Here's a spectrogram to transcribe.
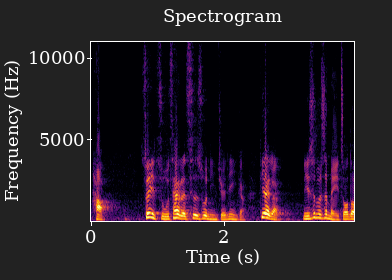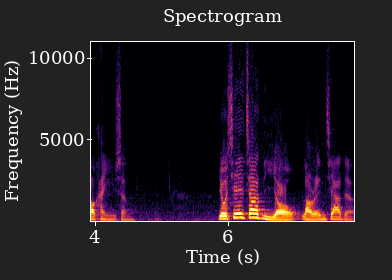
好，所以煮菜的次数你决定一个。第二个，你是不是每周都要看医生？有些家里有老人家的。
